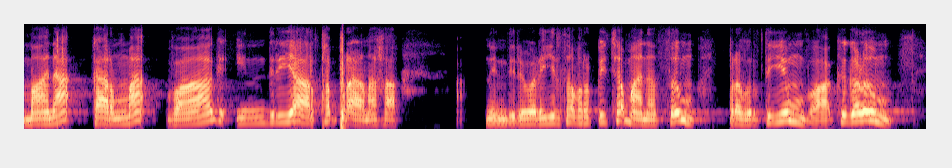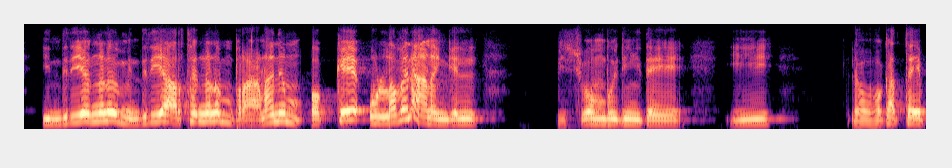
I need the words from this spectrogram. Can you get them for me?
മന കർമ്മ വാഗ് ഇന്ദ്രിയാർത്ഥ പ്രാണഹ നിന്തിരുവടിയിൽ സമർപ്പിച്ച മനസ്സും പ്രവൃത്തിയും വാക്കുകളും ഇന്ദ്രിയങ്ങളും ഇന്ദ്രിയാർത്ഥങ്ങളും പ്രാണനും ഒക്കെ ഉള്ളവനാണെങ്കിൽ വിശ്വം പുനീതേ ഈ ലോകത്തെ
